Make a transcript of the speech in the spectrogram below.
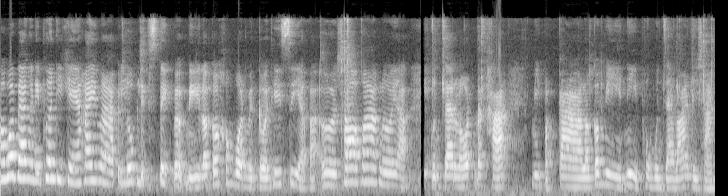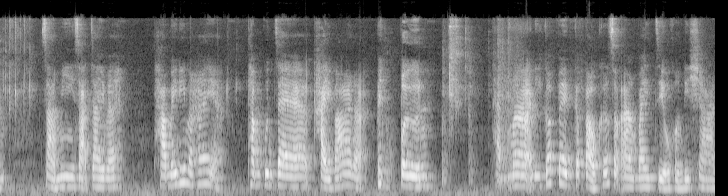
พราะว่าแบงค์อันนี้เพื่อนทีเคให้มาเป็นรูปลิปสติกแบบนี้ แล้วก็ข้างบนเป็นตัวที่เสียบอะเออชอบมากเลยอะมีกุญแจรถนะคะ มีปากกาแล้วก็มีนี่พวงกุญแจบ้านดิฉัน สามีสะใจไหมทำไม่นี่มาให้อะทำกุญแจไขบ้านอะเป็นปืน ถัดมาอันนี้ก็เป็นกระเป๋าเครื่องสำอางใบจิ๋วของดิฉัน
